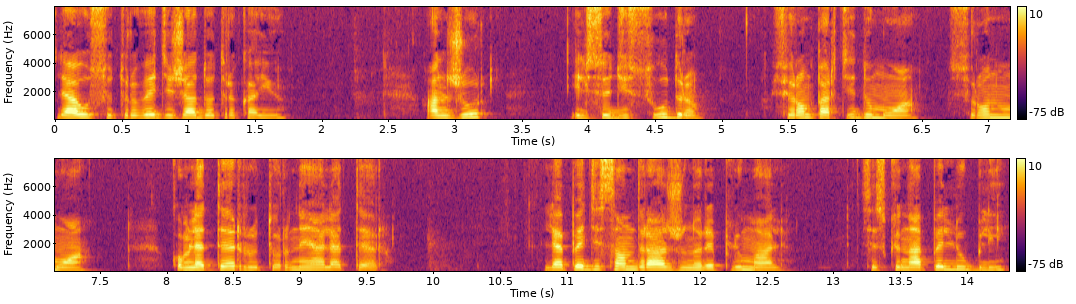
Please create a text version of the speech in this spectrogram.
là où se trouvaient déjà d'autres cailloux. Un jour, ils se dissoudront, feront partie de moi, seront moi, comme la terre retournée à la terre. La paix descendra, je n'aurai plus mal. C'est ce qu'on appelle l'oubli,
